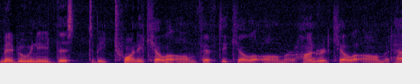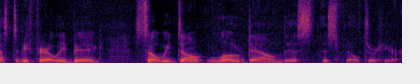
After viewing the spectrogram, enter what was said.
maybe we need this to be 20 kilo ohm, 50 kilo ohm, or 100 kilo ohm. It has to be fairly big so we don't load down this, this filter here.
